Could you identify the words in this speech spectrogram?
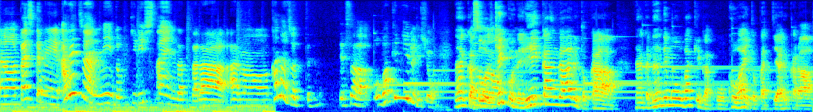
あの、確かに、あれちゃんにドッキリしたいんだったら、あの、彼女って、ってさ、お化け見えるでしょ？うなんかそううん結構ね霊感があるとかなんか何でもお化けがこう怖いとかってやるから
